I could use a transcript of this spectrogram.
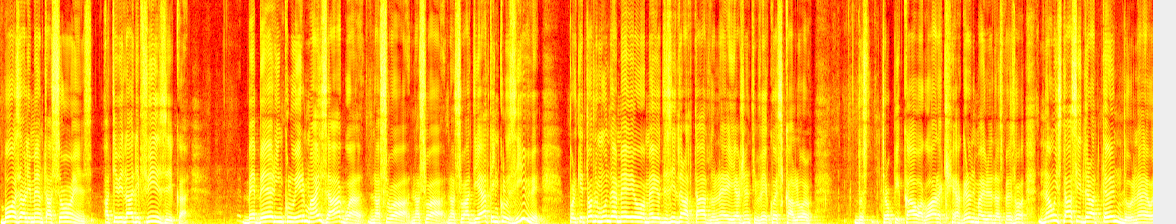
boas alimentações, atividade física, beber, incluir mais água na sua, na sua, na sua dieta, inclusive, porque todo mundo é meio, meio desidratado, né? E a gente vê com esse calor do tropical agora, que a grande maioria das pessoas não está se hidratando, né? Ou,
